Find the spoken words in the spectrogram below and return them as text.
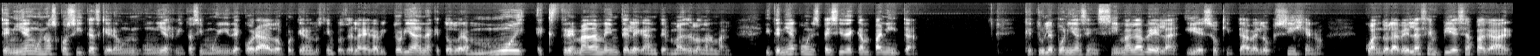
tenían unas cositas que eran un, hierrito así muy decorado porque eran los tiempos de la era victoriana, que todo era muy extremadamente elegante, más de lo normal. Y tenía como una especie de campanita que tú le ponías encima la vela y eso quitaba el oxígeno. Cuando la vela se empieza a apagar,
